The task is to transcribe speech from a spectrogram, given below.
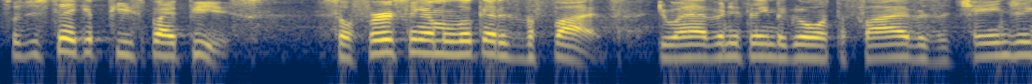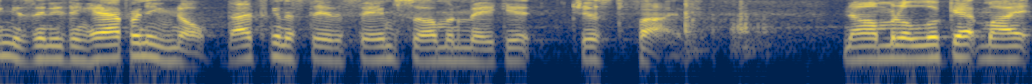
So just take it piece by piece. So first thing I'm going to look at is the 5. Do I have anything to go with the 5? Is it changing? Is anything happening? No. That's going to stay the same, so I'm going to make it just 5. Now I'm going to look at my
